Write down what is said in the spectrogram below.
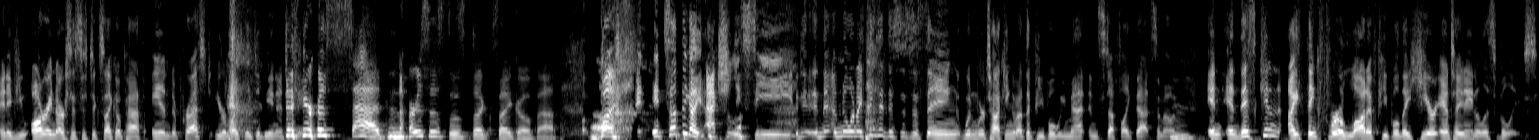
And if you are a narcissistic psychopath and depressed, you're likely to be an anti. if you're a sad narcissistic psychopath, But Uh, it- it's something I actually see. And, no, and I think that this is a thing when we're talking about the people we met and stuff like that, Simone. hmm. and and this can i think for a lot of people they hear antinatalist beliefs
